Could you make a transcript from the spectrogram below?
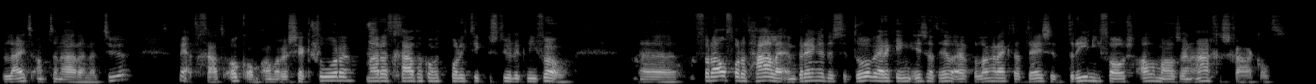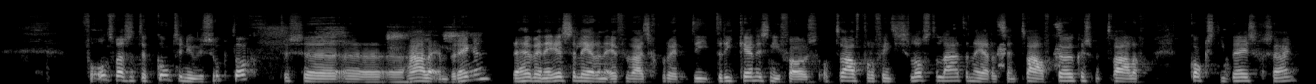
beleidsambtenaren en natuur. Maar ja, het gaat ook om andere sectoren, maar het gaat ook om het politiek-bestuurlijk niveau. Uh, vooral voor het halen en brengen, dus de doorwerking, is het heel erg belangrijk dat deze drie niveaus allemaal zijn aangeschakeld. Voor ons was het een continue zoektocht tussen uh, uh, halen en brengen. We hebben in de eerste leren en evaluatie geprobeerd die drie kennisniveaus op twaalf provincies los te laten. Nou ja, dat zijn twaalf keukens met twaalf koks die bezig zijn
